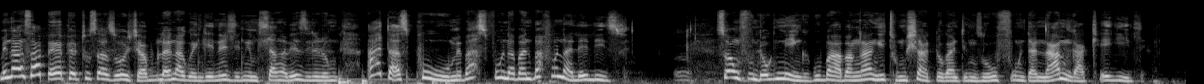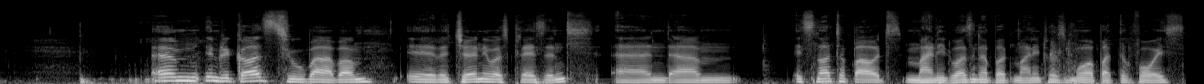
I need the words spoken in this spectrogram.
Mina ngisabheke phethu usazojabula na kwengena endlini ngimhlangabezile lo muntu. Ade asiphume basifuna abantu bafuna lelizwe so ngifunda okuningi kubaba ngangithi umshado kanti ngizowufunda nami ngakhekile. Um, in regards to Baba, uh, the journey was pleasant, and um, it's not about money. It wasn't about money. It was more about the voice.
